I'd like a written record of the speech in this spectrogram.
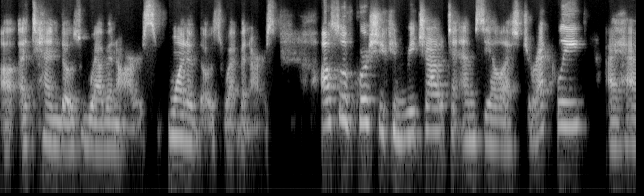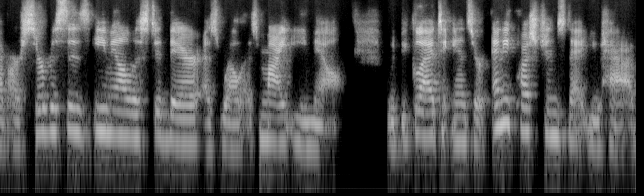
uh, attend those webinars, one of those webinars. Also, of course, you can reach out to MCLS directly. I have our services email listed there as well as my email. We'd be glad to answer any questions that you have.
